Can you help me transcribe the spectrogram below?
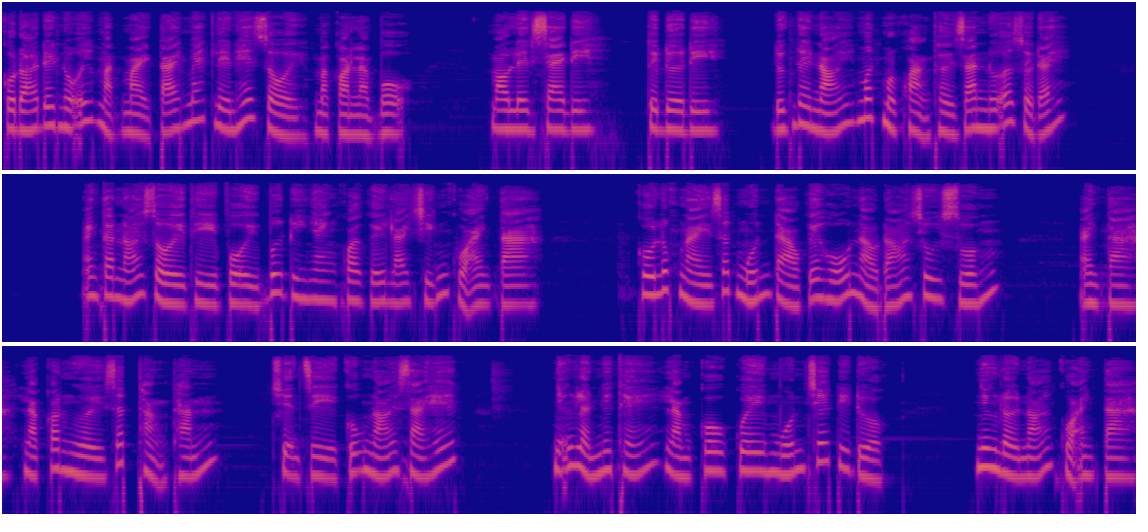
Cô đói đến nỗi mặt mày tái mét lên hết rồi mà còn làm bộ. Mau lên xe đi, tôi đưa đi. Đứng đây nói mất một khoảng thời gian nữa rồi đấy. Anh ta nói rồi thì vội bước đi nhanh qua ghế lái chính của anh ta. Cô lúc này rất muốn đào cái hố nào đó chui xuống. Anh ta là con người rất thẳng thắn, chuyện gì cũng nói ra hết. Những lần như thế làm cô quê muốn chết đi được. Nhưng lời nói của anh ta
